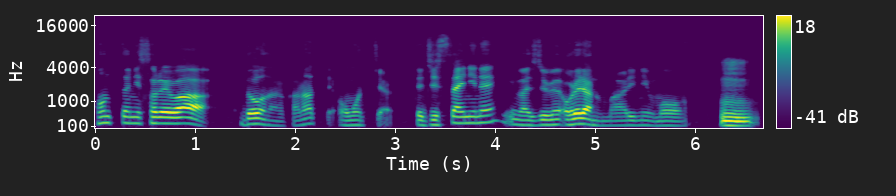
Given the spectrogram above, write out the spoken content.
本当にそれはどうなのかなって思っちゃう。で実際にね今自分俺らの周りにもうん。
